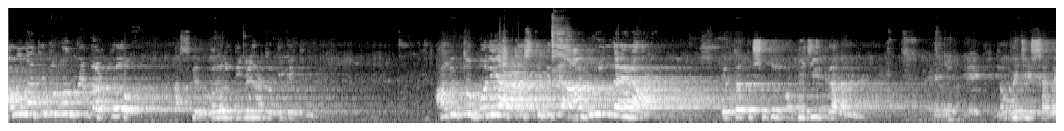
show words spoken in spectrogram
আল্লাহকে তো বলতে পারতো, আজকে গরম দিবে না তো দিবে কি? আমি তো বলি, আকাশ থেকে যে আগুন দেয় না, এটা তো শুধু নবীজির কারণে। নবীজির সাথে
